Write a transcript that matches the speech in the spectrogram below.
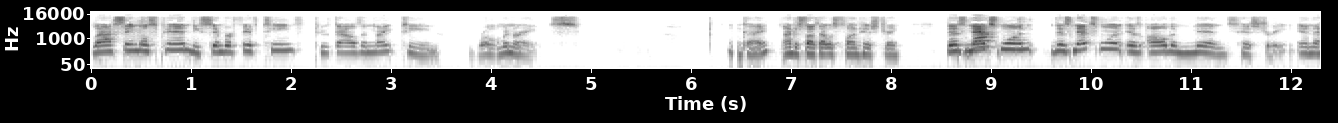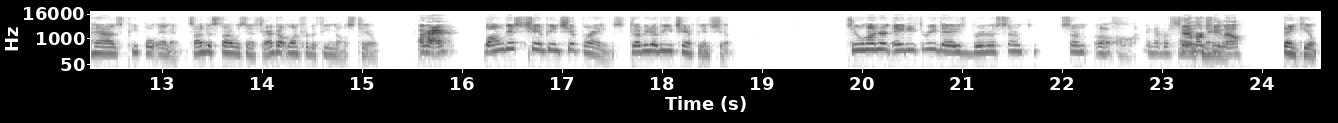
Last singles pin, December 15th, 2019, Roman Reigns. Okay, I just thought that was fun history. This Yeah. next one, this next one is all the men's history, and it has people in it. So I just thought it was history. I got one for the females too. Okay. Longest championship reigns, WWE Championship. 283 days, Bruno Sam, Sam oh, I can never say San his name right. Martino. Thank you.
